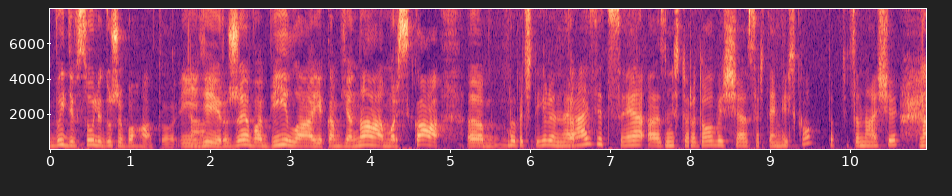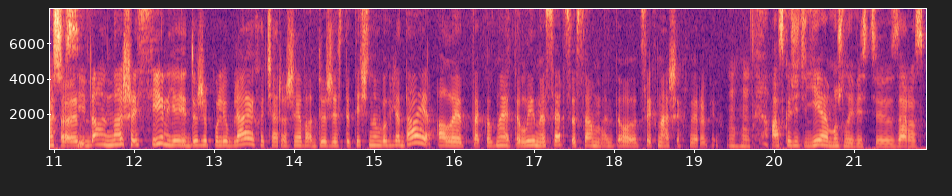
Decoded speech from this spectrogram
Видів солі дуже багато. І Так. є і рожева, біла, є кам'яна, морська. Е, Вибачте, Юлія, наразі це е, з містородовища з Артемівського, тобто це наші Наша е, сіль. Да, наша сіль, я її дуже полюбляю, хоча рожева дуже естетично виглядає, але так, знаєте, лине серце саме до цих наших виробів. Угу. А скажіть, є можливість е, зараз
